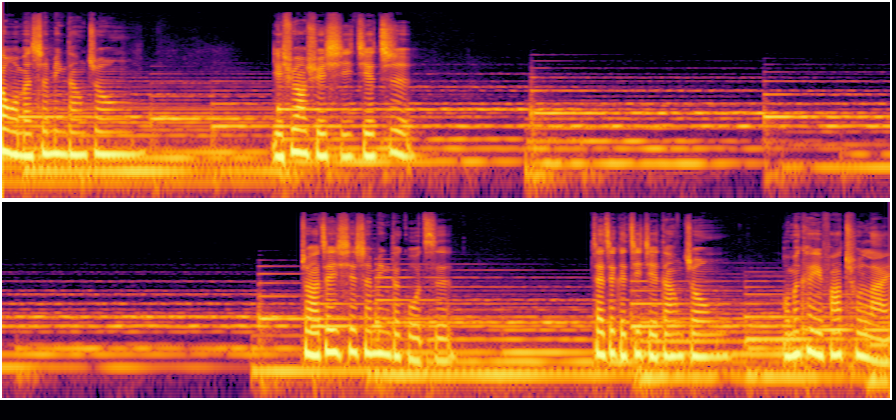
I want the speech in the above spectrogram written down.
让我们生命当中也需要学习节制，主要这一些生命的果子，在这个季节当中，我们可以发出来，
